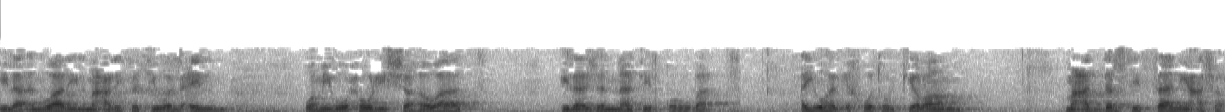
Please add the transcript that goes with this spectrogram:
إلى أنوار المعرفة والعلم ومن وحول الشهوات إلى جنات القربات. أيها الإخوة الكرام مع الدرس الثاني عشر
